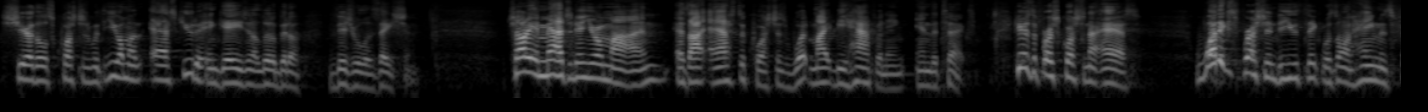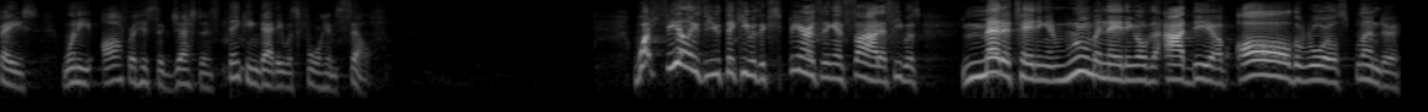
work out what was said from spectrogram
share those questions with you, I'm going to ask you to engage in a little bit of visualization. Try to imagine in your mind, as I ask the questions, what might be happening in the text. Here's the first question I asked What expression do you think was on Haman's face when he offered his suggestions, thinking that it was for himself? What feelings do you think he was experiencing inside as he was meditating and ruminating over the idea of all the royal splendor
